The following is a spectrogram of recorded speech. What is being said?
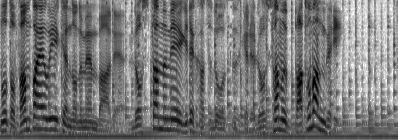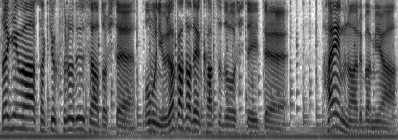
元ヴァンパイアウィーケンドのメンバーでロスタム名義で活動を続けるロスタム・バトマングリ最近は作曲プロデューサーとして主に裏方で活動していてハイムのアルバムや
